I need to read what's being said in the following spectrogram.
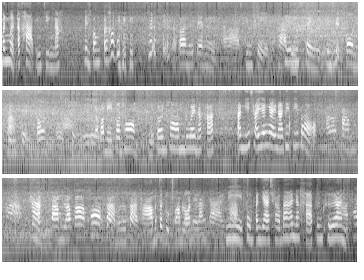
มันเหมือนตะขาบจริงๆนะ เป็นป้อง แล้วก็อันนี้เป็นอ่าพิมเสนค่ะๆพิมพ์เสนพิมเสนต้นพิค่ะมพ์เสนต้นโอเคแล้วก็มีต้นห้อมมีต้นหอมด้วยนะคะ อันนี้ใช้ยังไงนะที่พี่บอกอ่าตำค่ะค่ะ ตำแล้วก็พอกฝ่ามือฝ่าเท้ามันจะดูดความร้อนในร่างกายค่ะนี่ภูมิปัญญาชาวบ้านนะคะเพื่อนอ่าถ้า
